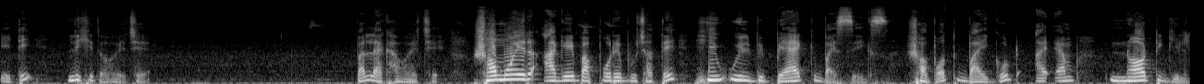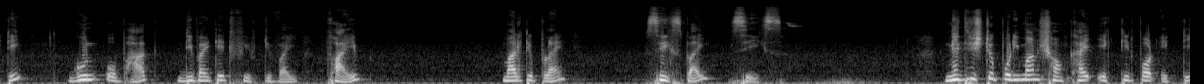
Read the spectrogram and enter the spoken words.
এটি লিখিত হয়েছে বা লেখা হয়েছে। সময়ের আগে বা পরে বোঝাতে he will be back by six শপথ by God I am not guilty গুণ ও ভাগ divided fifty by five multiply six by six নির্দিষ্ট পরিমাণ সংখ্যায় একটির পর একটি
